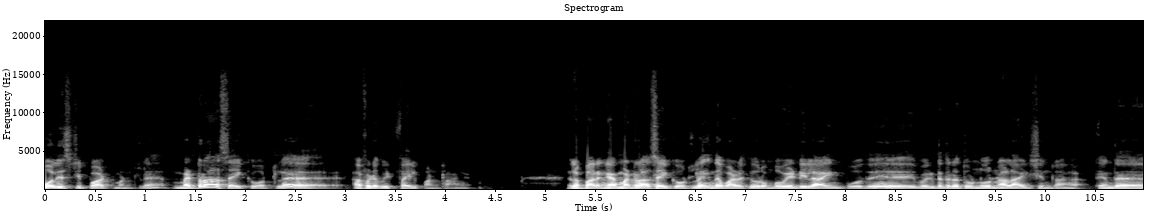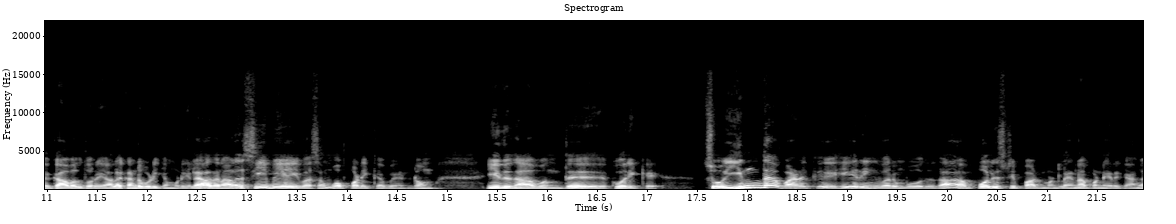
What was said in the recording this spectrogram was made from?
போலீஸ் டிபார்ட்மெண்ட்டில் மெட்ராஸ் ஹைகோர்ட்டில் அஃபிடவிட் ஃபைல் பண்ணுறாங்க இதில் பாருங்கள் மெட்ராஸ் ஹைகோர்ட்டில் இந்த வழக்கு ரொம்பவே டிலே ஆகின் போது இப்போ கிட்டத்தட்ட தொண்ணூறு நாள் ஆயிடுச்சுன்றாங்க. இந்த காவல்துறையால் கண்டுபிடிக்க முடியல. அதனால் சிபிஐ வசம் ஒப்படைக்க வேண்டும். இதுதான் வந்து கோரிக்கை. ஸோ இந்த வழக்கு ஹியரிங் வரும்போது தான் போலீஸ் டிபார்ட்மெண்ட்டில் என்ன பண்ணியிருக்காங்க?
